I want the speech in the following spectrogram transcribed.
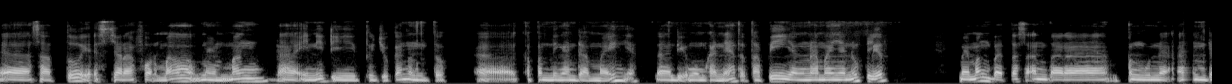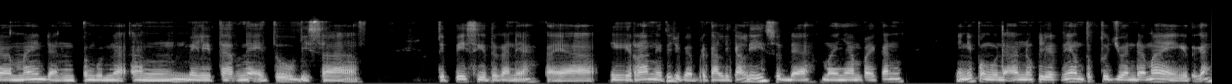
uh, satu ya secara formal memang uh, ini ditujukan untuk uh, kepentingan damai ya uh, diumumkannya. Tetapi yang namanya nuklir memang batas antara penggunaan damai dan penggunaan militernya itu bisa tipis gitu kan ya. Kayak Iran itu juga berkali-kali sudah menyampaikan ini penggunaan nuklirnya untuk tujuan damai gitu kan.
